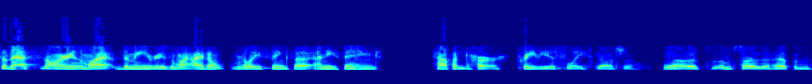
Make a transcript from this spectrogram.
so that's the only reason why, the main reason why I don't really think that anything happened to her previously. Gotcha. Yeah, that's. I'm sorry that happened.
